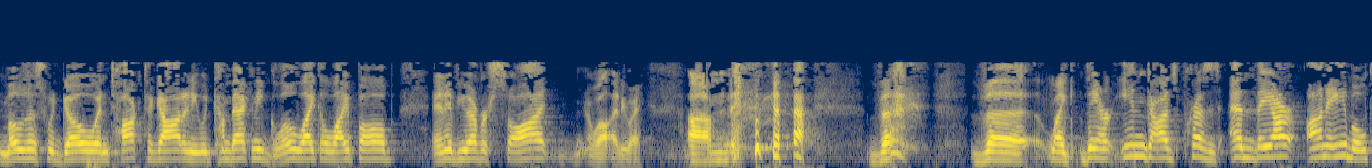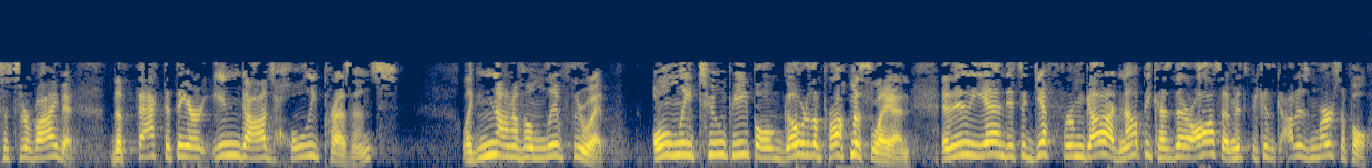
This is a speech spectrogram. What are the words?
Moses would go and talk to God, and he would come back and he'd glow like a light bulb. And if you ever saw it? Well, anyway, um, the the like they are in God's presence, and they are unable to survive it. The fact that they are in God's holy presence like none of them live through it. Only two people go to the promised land. And in the end, it's a gift from God, not because they're awesome, it's because God is merciful.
